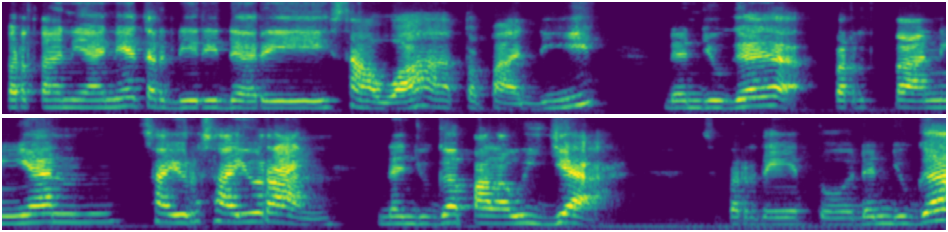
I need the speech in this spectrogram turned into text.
Pertaniannya terdiri dari sawah atau padi dan juga pertanian sayur-sayuran dan juga palawija seperti itu dan juga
